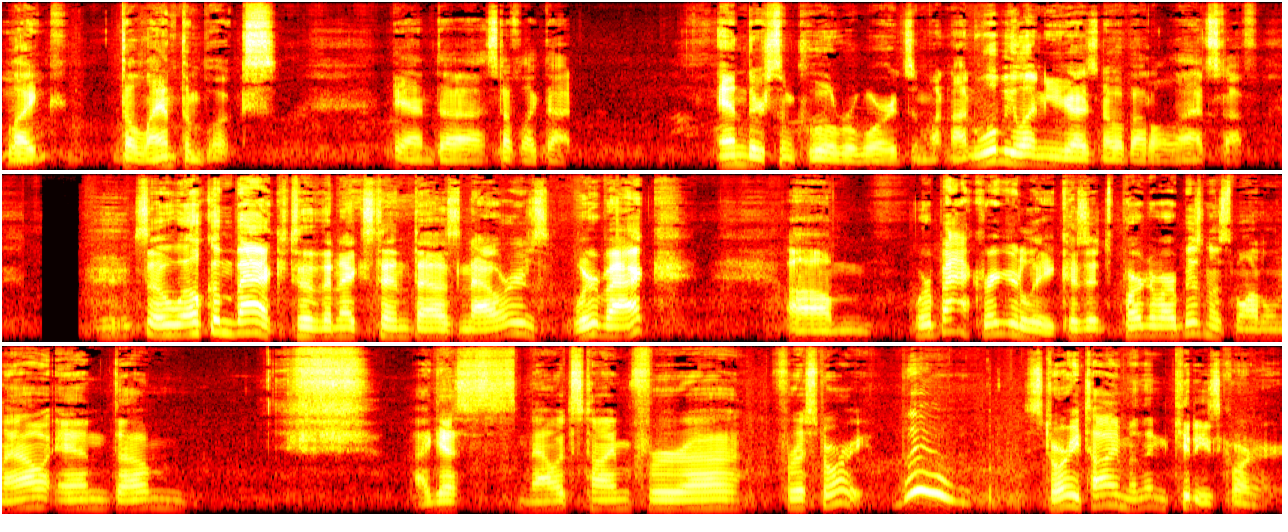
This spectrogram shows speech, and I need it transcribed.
like the Lantham books and uh, stuff like that. And there's some cool rewards and whatnot. We'll be letting you guys know about all that stuff. So welcome back to the next 10000 hours. We're back. Um, we're back regularly because it's part of our business model now and um, i guess now it's time for uh, for a story Woo! Story time and then Kitty's Corner.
